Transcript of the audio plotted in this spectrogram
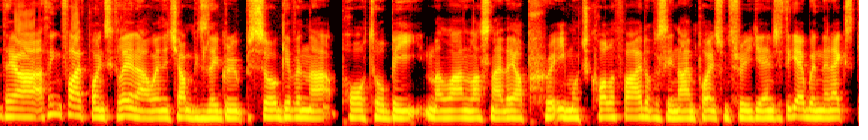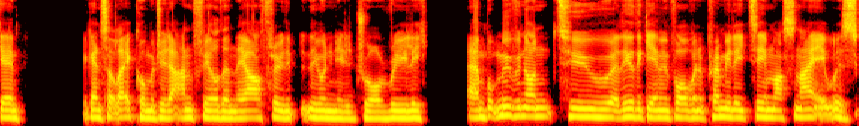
they are, I think, five points clear now in the Champions League group. So, given that Porto beat Milan last night, they are pretty much qualified. Obviously, nine points from three games. If they get a win the next game against Atletico Madrid at Anfield, then they are through. They only need a draw, really. Um, but moving on to the other game involving a Premier League team last night, it was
